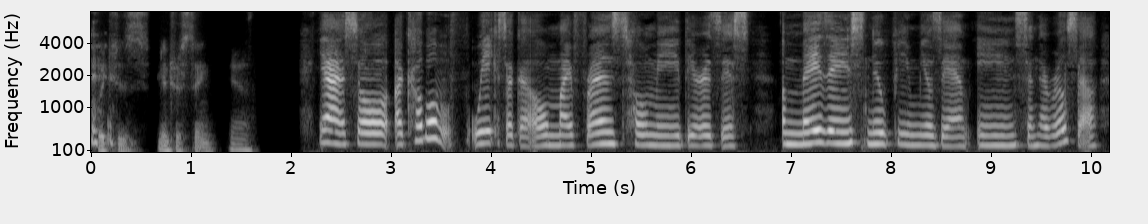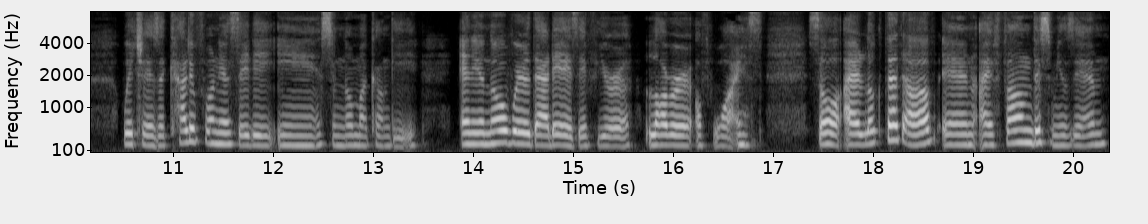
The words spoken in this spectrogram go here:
which is interesting. Yeah. Yeah. So a couple of weeks ago, my friends told me there is this amazing Snoopy museum in Santa Rosa, which is a California city in Sonoma County. And you know where that is if you're a lover of wines. So I looked that up and I found this museum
